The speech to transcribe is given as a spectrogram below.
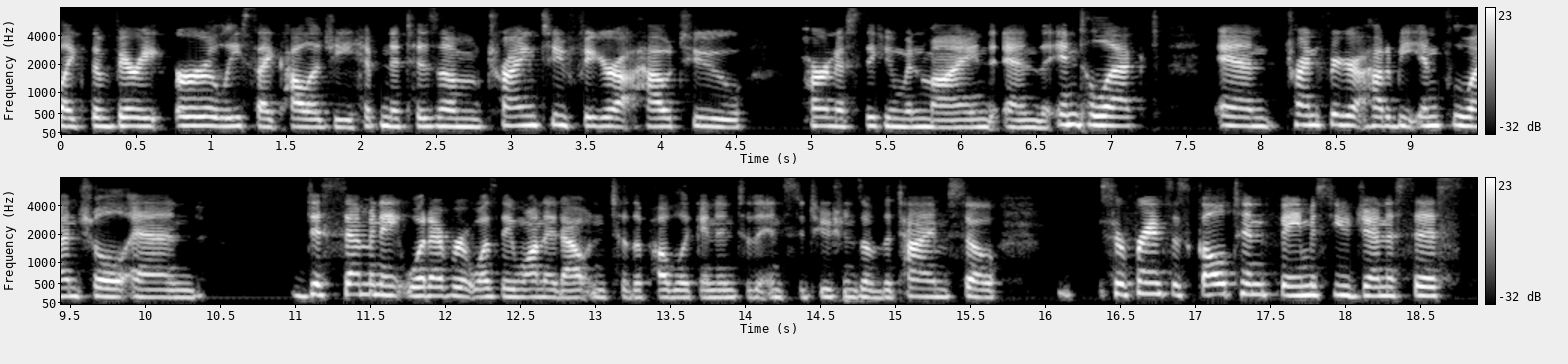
like the very early psychology, hypnotism, trying to figure out how to harness the human mind and the intellect, and trying to figure out how to be influential and disseminate whatever it was they wanted out into the public and into the institutions of the time. So, Sir Francis Galton, famous eugenicist,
